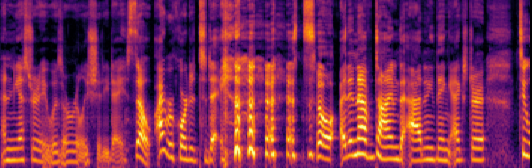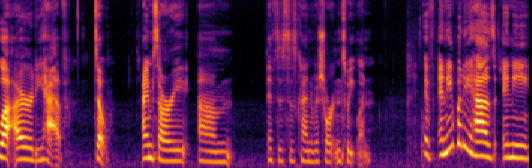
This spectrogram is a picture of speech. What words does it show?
and yesterday was a really shitty day. So I recorded today. so I didn't have time to add anything extra to what I already have. So I'm sorry um, if this is kind of a short and sweet one. If anybody has any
